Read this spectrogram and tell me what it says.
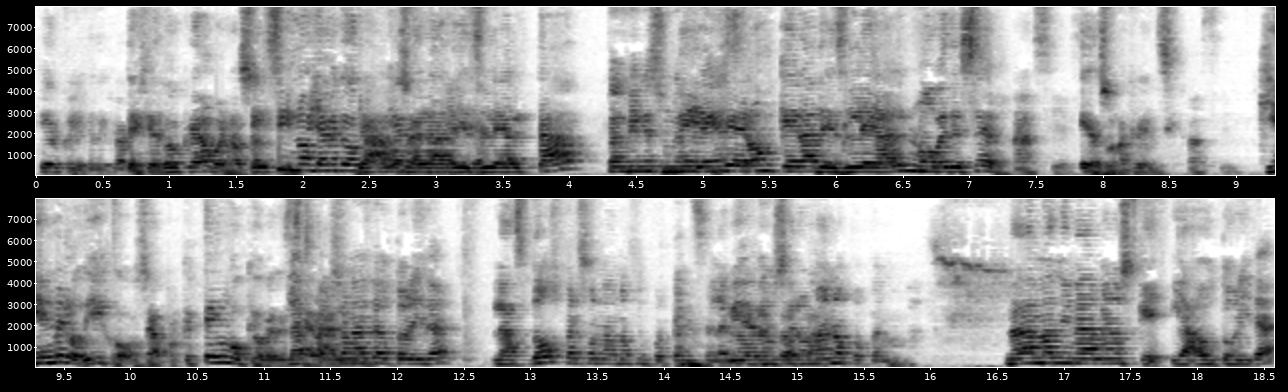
Quiero que le quede claro. ¿Te quedó claro? Bueno, o sea, Sí, sí, no, ya me quedó Ya, claro. o sea, la deslealtad También es una me creencia. dijeron que era desleal no obedecer. Así es. Es una creencia. Así es. ¿Quién me lo dijo? O sea, porque tengo que obedecer Las a personas de autoridad, las dos personas más importantes en la vida de un ser papá. humano, papá y mamá. Nada más ni nada menos que la autoridad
